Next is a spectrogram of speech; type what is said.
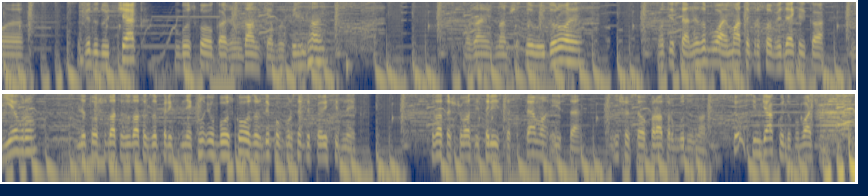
е, видадуть чек, обов'язково кажемо данки або фільдан. Бажаємо нам щасливої дороги. От і все. Не забувай мати при собі декілька євро для того, щоб дати задаток за перехідник. Ну і обов'язково завжди попросити перехідник. Сказати, що у вас італійська система і все. Інше все оператор буде знати. Все, всім дякую, до побачення.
